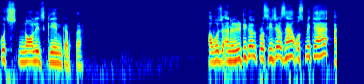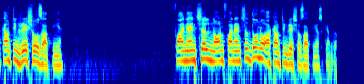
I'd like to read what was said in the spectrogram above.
کچھ نالج گین کرتا ہے وہ جو اینالیٹیکل پروسیجرز ہیں اس میں کیا ہے اکاؤنٹنگ ریشوز آتی ہیں فائنینشیل نان فائنینشیل دونوں اکاؤنٹنگ ریشوز آتی ہیں اس کے اندر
